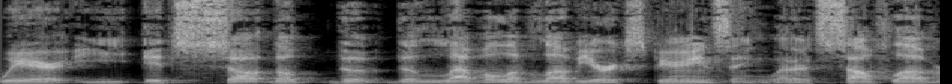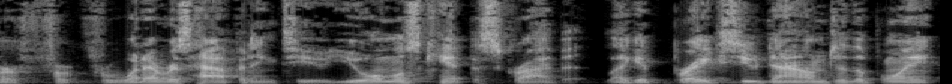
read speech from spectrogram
where it's so the, the the level of love you're experiencing whether it's self-love or for, for whatever's happening to you you almost can't describe it. Like it breaks you down to the point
